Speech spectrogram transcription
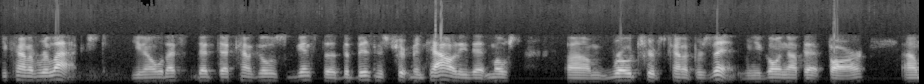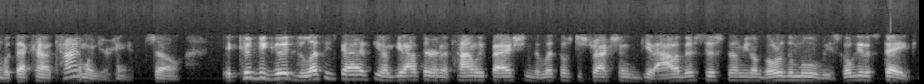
you're kind of relaxed. You know, that's that that kind of goes against the the business trip mentality that most um, road trips kind of present when you're going out that far um, with that kind of time on your hands. So it could be good to let these guys, you know, get out there in a timely fashion to let those distractions get out of their system. You know, go to the movies, go get a steak,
